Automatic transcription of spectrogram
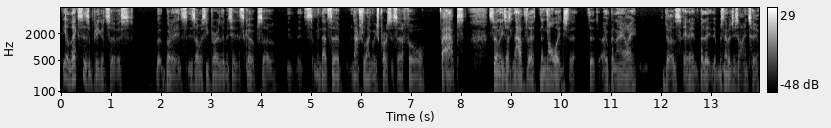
Yeah, Lex is a pretty good service, but but it's, it's obviously very limited in scope. So it's I mean that's a natural language processor for for apps. Certainly doesn't have the the knowledge that that OpenAI does in it, but it, it was never designed to.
